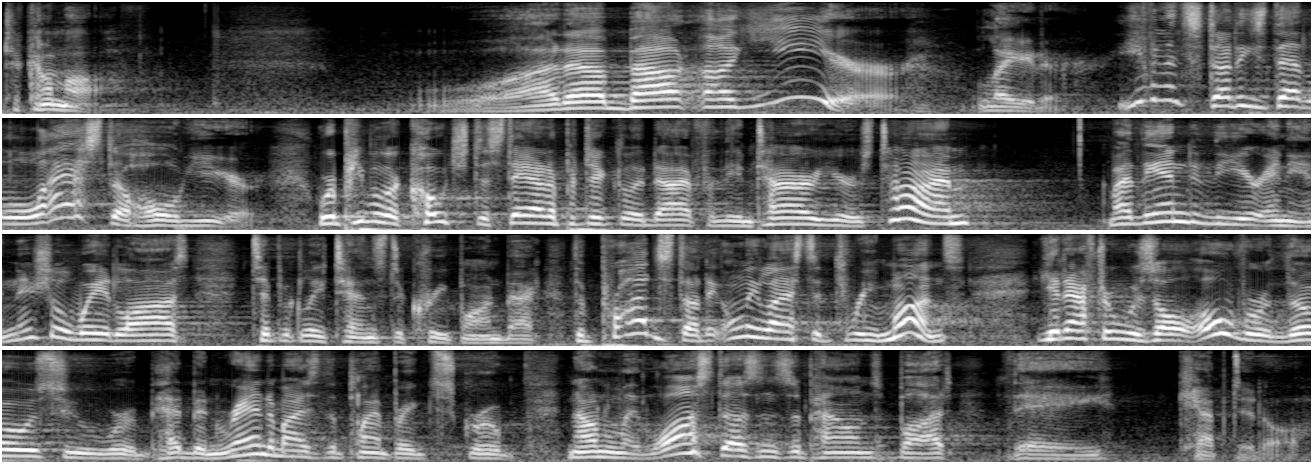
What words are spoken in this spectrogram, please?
to come off. What about a year later? Even in studies that last a whole year, where people are coached to stay on a particular diet for the entire year's time, by the end of the year, any initial weight loss typically tends to creep on back. The BROAD study only lasted three months, yet after it was all over, those who were, had been randomized to the plant-based group not only lost dozens of pounds, but they kept it off.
